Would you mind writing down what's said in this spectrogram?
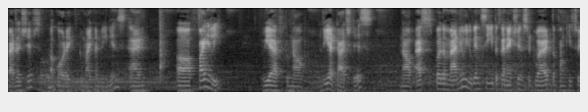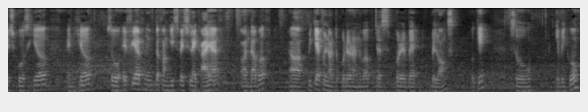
pedal shifts according to my convenience and uh, finally we have to now reattach this. Now as per the manual you can see the connections required. The funky switch goes here and here. So if you have moved the funky switch like I have on the above uh, be careful not to put it on the above. Just put it where it belongs okay? So here we go.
